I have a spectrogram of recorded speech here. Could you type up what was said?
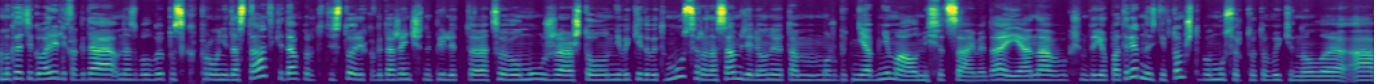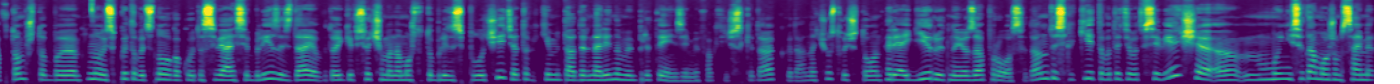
Мы, кстати, говорили, когда у нас был выпуск про недостатки, да, про эту историю, когда женщина пилит э, своего мужа, что он не выкидывает мусор, а на самом деле он ее там, может быть, не обнимал месяцами, да, и она в общем-то, ее потребность не в том, чтобы мусор кто-то выкинул, э, а в том, чтобы, ну, испытывать снова какую-то связь и близость, да, и в итоге все, чем она может эту близость получить, это какими-то адреналиновыми претензиями фактически, да, когда она чувствует, что он реагирует на ее запросы, да, ну, то есть какие-то вот эти вот все вещи, э, мы не всегда можем сами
